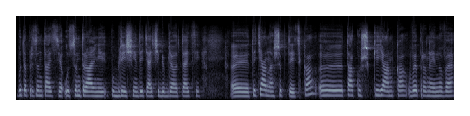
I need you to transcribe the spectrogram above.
Буде презентація у центральній публічній дитячій бібліотеці. Тетяна Шептицька, також киянка, випране і нове.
